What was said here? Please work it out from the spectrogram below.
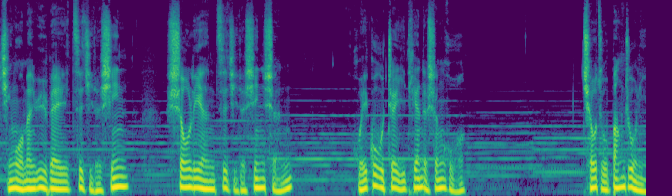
请我们预备自己的心，收敛自己的心神，回顾这一天的生活。求主帮助你，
